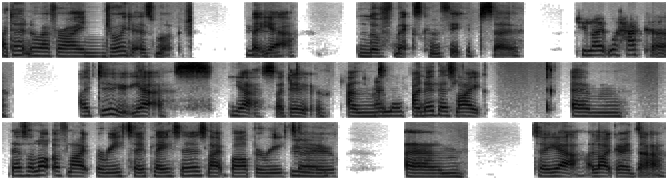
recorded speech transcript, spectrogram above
I don't know whether I enjoyed it as much. Mm. But yeah, love Mexican food. So do you like Wahaca? I do. Yes, yes, I do. And I, I know there's like um there's a lot of like burrito places like bar burrito mm. um so yeah i like going there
